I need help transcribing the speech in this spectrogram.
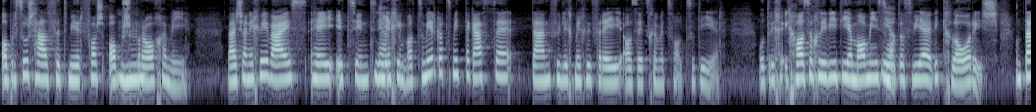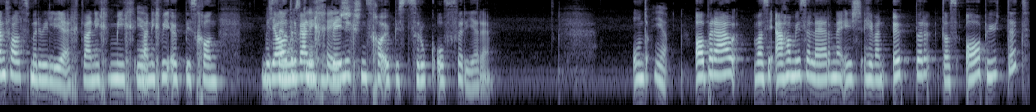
Aber sonst helfen mir fast Absprachen mhm. mehr. Weißt, wenn ich wie weiss, hey, jetzt sind die ja. Kinder mal zu mir zu Mittagessen, dann fühle ich mich wie frei, also jetzt kommen sie mal zu dir. Oder ich, ich habe so ein bisschen wie die Mamis, ja. wo das wie, wie klar ist. Und dann fällt es mir wie leicht, wenn ich mich, ja. wenn ich wie etwas kann, Bis ja, oder wenn ich wenigstens kann etwas zurückofferieren Und ja. Aber auch, was ich auch müssen lernen ist, hey, wenn jemand das anbietet,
